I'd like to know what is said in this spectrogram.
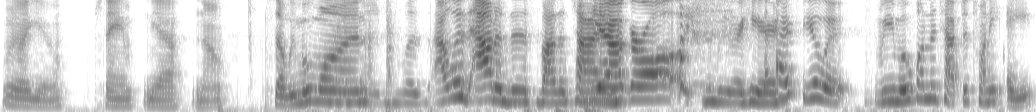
What about you? Same? Yeah, no. So we move on. Was I was out of this by the time Yeah, girl. we were here. I feel it. We move on to chapter 28.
